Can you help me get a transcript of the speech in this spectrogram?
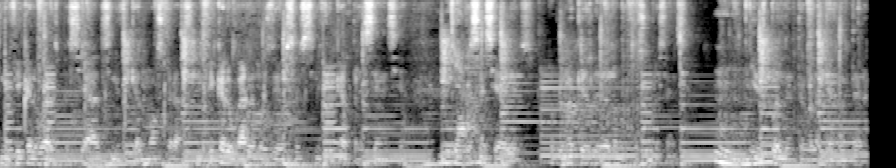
Significa lugar especial, significa atmósfera, significa lugar de los dioses, significa presencia. Ya. Presencia de Dios. Lo primero que Dios le dio fue su presencia. Mm, Y después le entregó la tierra entera.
